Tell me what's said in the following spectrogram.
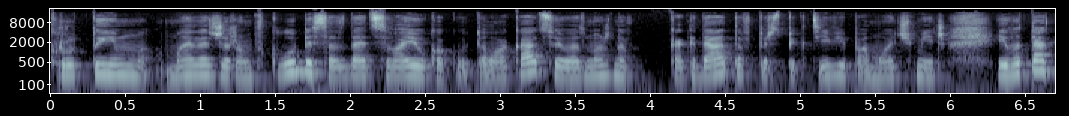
крутым менеджером в клубе, создать свою какую-то локацию и, возможно, когда-то в перспективе помочь Мидж. И вот так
